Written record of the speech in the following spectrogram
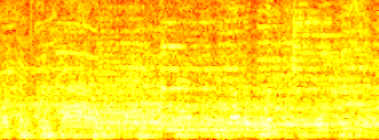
Left in the first half. Seven, Lincoln 14.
